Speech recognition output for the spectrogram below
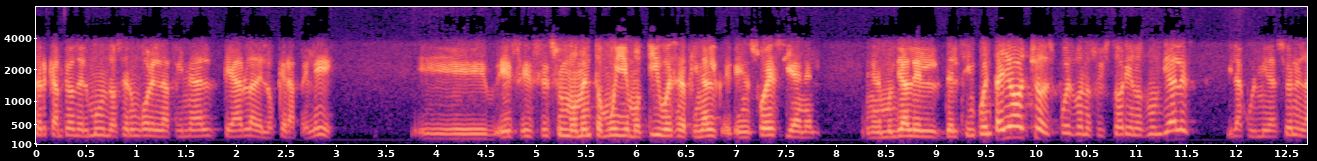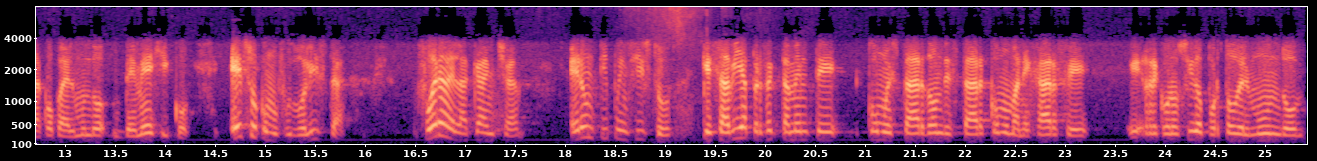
ser campeón del mundo, hacer un gol en la final, te habla de lo que era Pelé. Eh, es, es, es, un momento muy emotivo esa final en Suecia, en el, en el Mundial del, del 58, después, bueno, su historia en los Mundiales y la culminación en la Copa del Mundo de México. Eso como futbolista. Fuera de la cancha, era un tipo, insisto, que sabía perfectamente cómo estar, dónde estar, cómo manejarse, eh, reconocido por todo el mundo.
